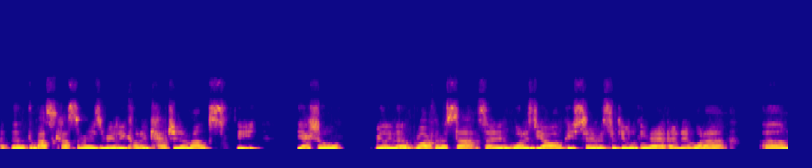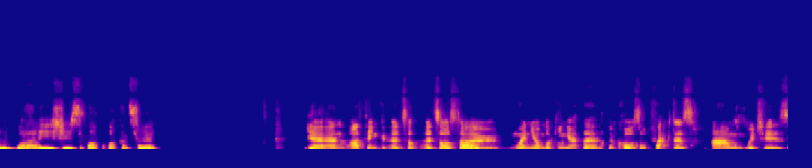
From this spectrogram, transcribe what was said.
uh, the the bus customer is really kind of captured amongst the the actual really the right from the start. So what is the ORP service that you're looking at, and then what are um, what are the issues of concern? Yeah, and I think it's it's also when you're looking at the the causal factors, um, which is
